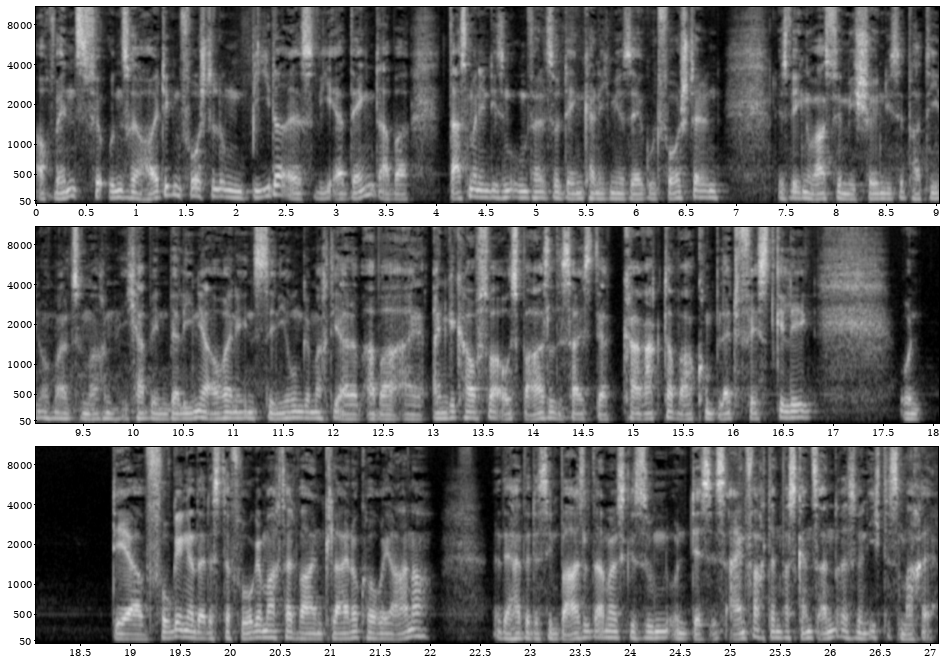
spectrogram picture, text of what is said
Auch wenn es für unsere heutigen Vorstellungen bieder ist, wie er denkt, aber dass man in diesem Umfeld so denkt, kann ich mir sehr gut vorstellen. Deswegen war es für mich schön, diese Partie nochmal zu machen. Ich habe in Berlin ja auch eine Inszenierung gemacht, die aber eingekauft war aus Basel. Das heißt, der Charakter war komplett festgelegt. Und der Vorgänger, der das davor gemacht hat, war ein kleiner Koreaner der hatte das in Basel damals gesungen und das ist einfach dann was ganz anderes, wenn ich das mache.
